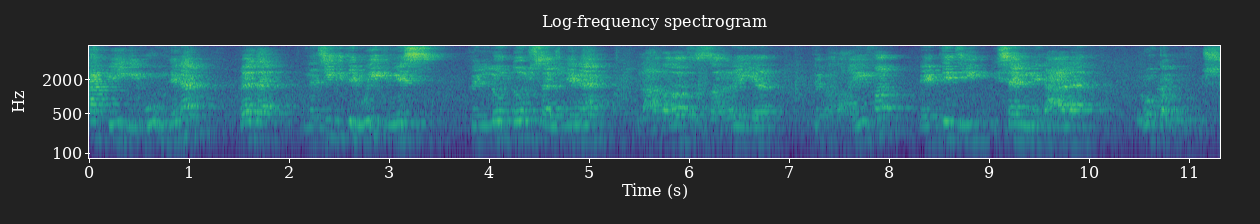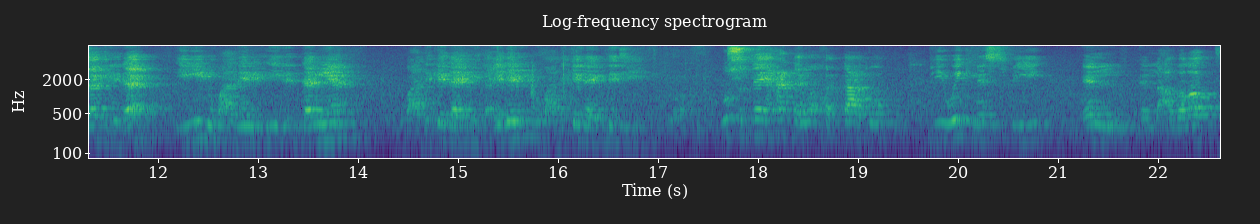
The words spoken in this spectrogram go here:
حب يجي يقوم هنا بدأ نتيجة ال weakness في ال lower dorsal هنا العضلات الظهرية تبقى ضعيفة يبتدي يسند على ركبه بالشكل ده ايد وبعدين الإيد الثانية وبعد كده يتعدل وبعد كده يبتدي يقف. بص تلاقي حتى الوقفة بتاعته في weakness في ال- العضلات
